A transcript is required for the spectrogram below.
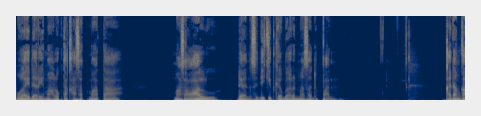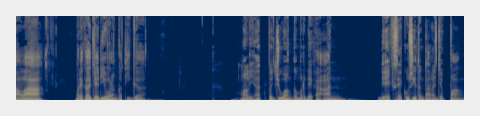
Mulai dari makhluk tak kasat mata, masa lalu, dan sedikit gambaran masa depan. Kadangkala mereka jadi orang ketiga. Melihat pejuang kemerdekaan dieksekusi tentara Jepang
